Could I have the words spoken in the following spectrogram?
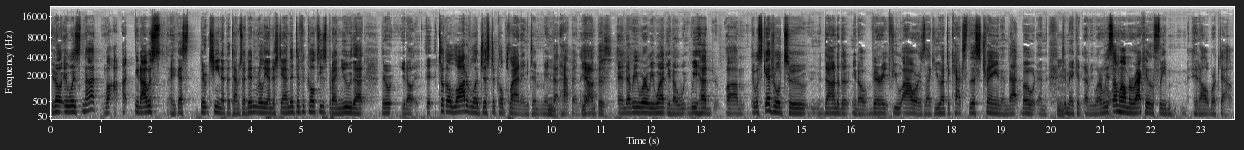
You know, it was not. Well, I, you know, I was, I guess, 13 at the time, so I didn't really understand the difficulties, but I knew that there, you know, it took a lot of logistical planning to make mm. that happen. Yeah, and, and everywhere we went, you know, we, we had um, it was scheduled to down to the you know very few hours. Like you had to catch this train and that boat and mm. to make it everywhere. And we oh, somehow wow. miraculously it all worked out.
